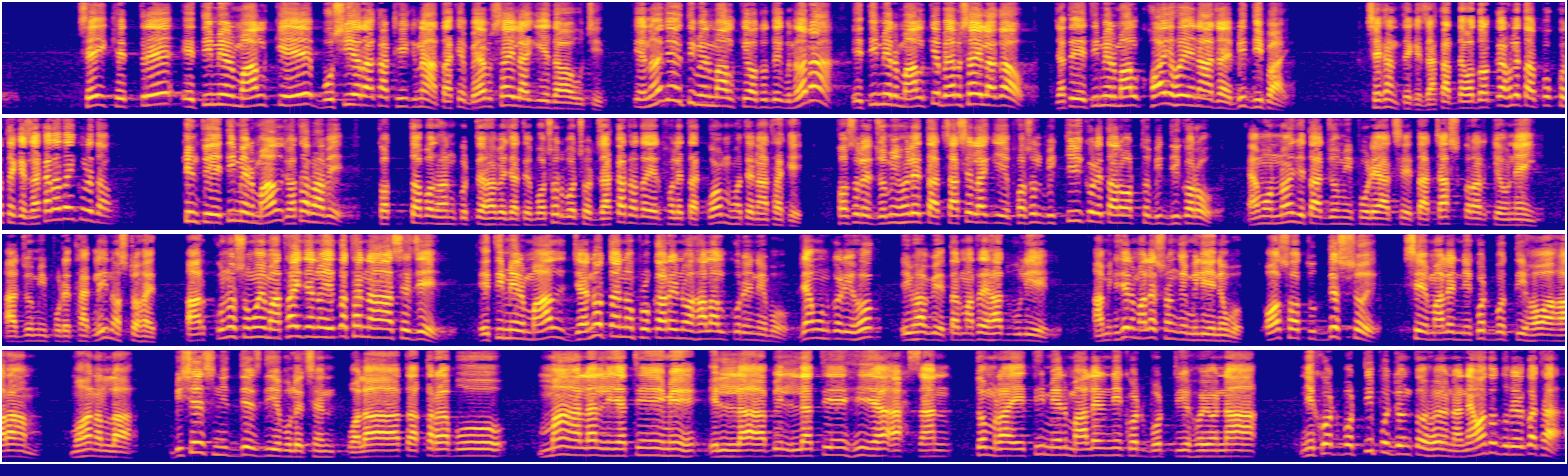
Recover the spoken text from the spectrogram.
সেই ক্ষেত্রে এতিমের মালকে বসিয়ে রাখা ঠিক না, তাকে ব্যবসায় লাগিয়ে দেওয়া উচিত। এ নয় যে এতিমের মালকে অত দেখবে না। না এতিমের মালকে ব্যবসায় লাগাও, যাতে এতিমের মাল ক্ষয় হয়ে না যায়, বৃদ্ধি পায়। সেখান থেকে জাকাত দেওয়া দরকার হলে তার পক্ষ থেকে জাকাত আদায় করে দাও। কিন্তু এতিমের মাল যথাভাবে তত্ত্বাবধান করতে হবে, যাতে বছর বছর জাকাত আদায়ের ফলে তা কম হতে না থাকে। ফসলের জমি হলে তার চাষে লাগিয়ে ফসল বিক্রি করে তার অর্থ বৃদ্ধি করো। এমন নয় যে তার জমি পড়ে আছে তার চাষ করার কেউ নেই। আর জমি পড়ে থাকলেই নষ্ট হয়। আর কোনো সময় মাথায় যেন কথা না আসে যে, এতিমের মাল যেন তেন প্রকারে হালাল করে নেব। যেমন করে হোক, এইভাবে তার মাথায় হাত বুলিয়ে আমি নিজের মালের সঙ্গে মিলিয়ে নেব। অসৎ উদ্দেশ্যে সে মালের নিকটবর্তী হওয়া হারাম। মহান আল্লাহ বিশেষ নির্দেশ দিয়ে বলেছেন, ওয়ালা তাকরাবু আহসান। তোমরা এতিমের মালের নিকটবর্তী হয়েও না। নিকটবর্তী পর্যন্ত হয়েও না। নেওয়া তো দূরের কথা।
